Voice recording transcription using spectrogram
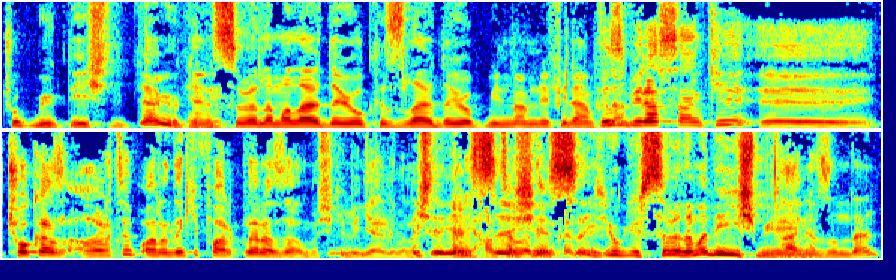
çok büyük değişiklikler yok. Yani sıralamalarda yok, hızlarda yok bilmem ne filan filan. Hız biraz sanki e, çok az artıp aradaki farklar azalmış gibi geldi bana. İşte yani Yani hatırladığım şey, kadarıyla. yok, yok, sıralama değişmiyor Aynen. en azından.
